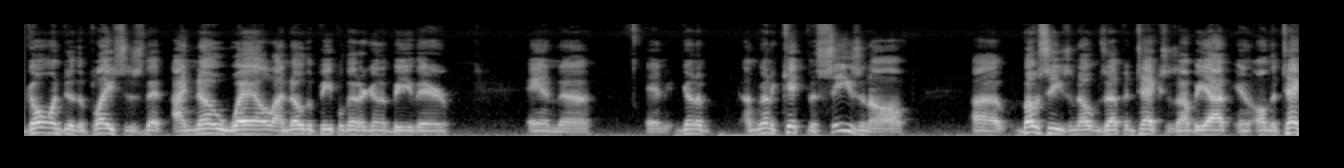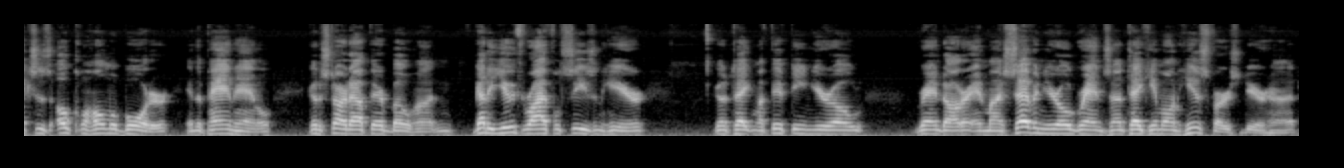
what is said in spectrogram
going to the places that I know well I know the people that are gonna be there and uh, and gonna I'm gonna kick the season off. Uh, bow season opens up in Texas. I'll be out in, on the Texas Oklahoma border in the Panhandle. Going to start out there bow hunting. Got a youth rifle season here. Going to take my 15 year old granddaughter and my seven year old grandson, take him on his first deer hunt.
